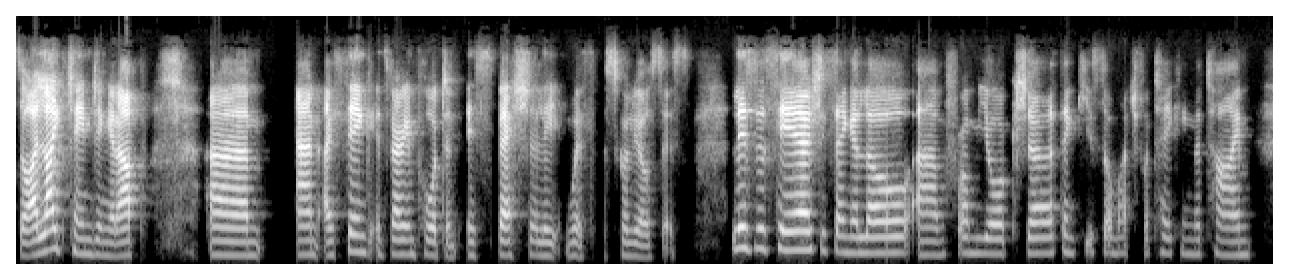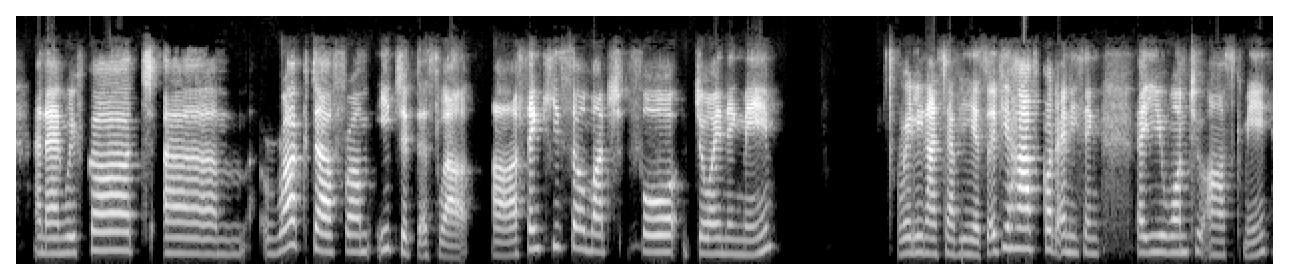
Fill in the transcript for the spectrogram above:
So I like changing it up. Um, and I think it's very important, especially with scoliosis. Liz is here. She's saying hello um, from Yorkshire. Thank you so much for taking the time. And then we've got um, Rakta from Egypt as well. Uh, thank you so much for joining me. Really nice to have you here. So if you have got anything that you want to ask me,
